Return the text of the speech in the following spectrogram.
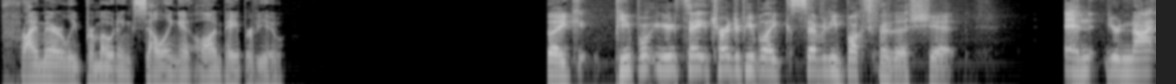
primarily promoting selling it on pay-per-view. Like people you're saying charging people like 70 bucks for this shit. And you're not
